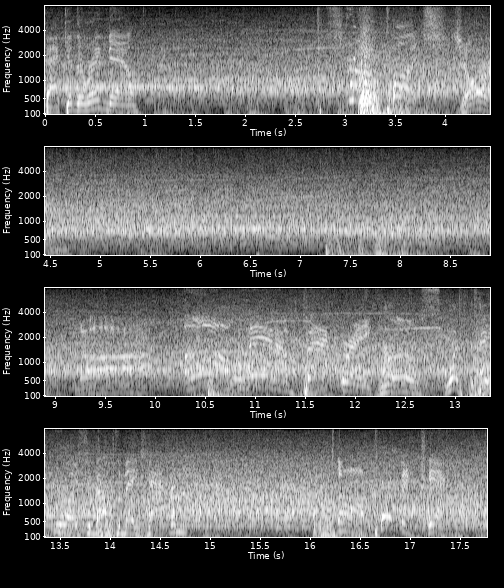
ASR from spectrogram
Back in the ring now. Strong punch. Jarring. Ah. Oh, man, a backbreak. Gross. What's Peyton Royce about to make happen? Oh, perfect kick.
